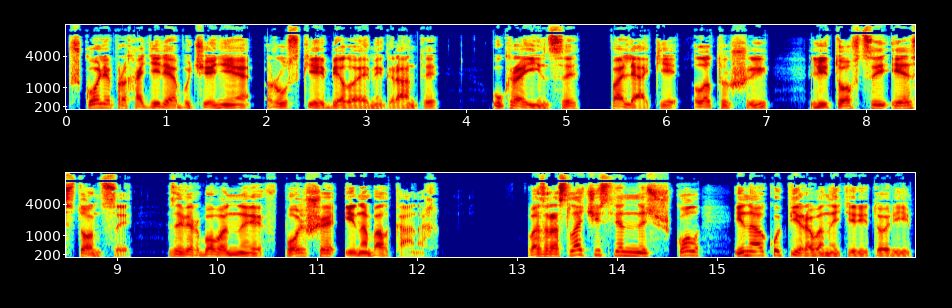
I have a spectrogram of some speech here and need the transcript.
В школе проходили обучение русские белые эмигранты, украинцы, поляки, латыши, литовцы и эстонцы, завербованные в Польше и на Балканах. Возросла численность школ и на оккупированной территории.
